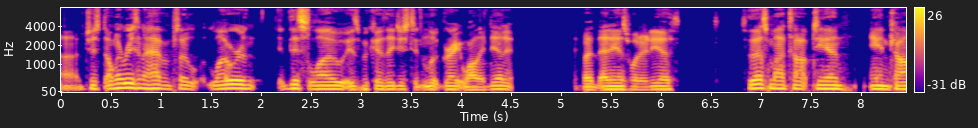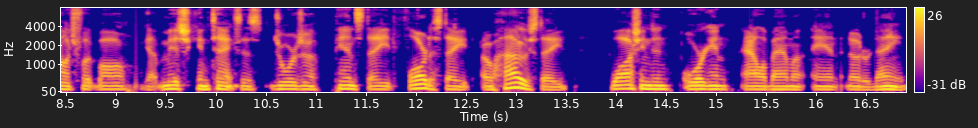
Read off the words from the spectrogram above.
Uh, just the only reason I have them so lower this low is because they just didn't look great while they did it. But that is what it is. So that's my top 10 in college football. We got Michigan, Texas, Georgia, Penn State, Florida State, Ohio State, Washington, Oregon, Alabama, and Notre Dame.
